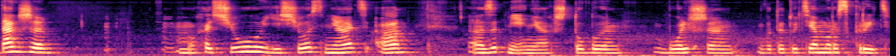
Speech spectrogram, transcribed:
также хочу еще снять о затмениях, чтобы больше вот эту тему раскрыть.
